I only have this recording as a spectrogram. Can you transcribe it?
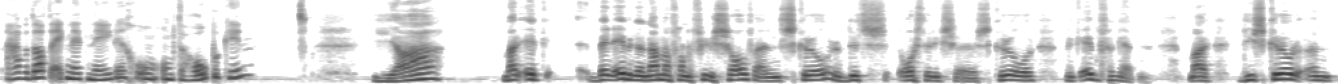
hebben we dat echt net nodig om, om te hopen kind? Ja, maar ik ben even de naam van een filosoof en schreeuwer, een Duits-Oostenrijkse schreeuwer, ben ik even vergeten. Maar die schreeuwde een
